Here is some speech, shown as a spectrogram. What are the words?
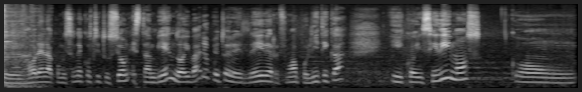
Eh, ahora en la Comisión de Constitución están viendo, hay varios proyectos de ley de reforma política y coincidimos con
